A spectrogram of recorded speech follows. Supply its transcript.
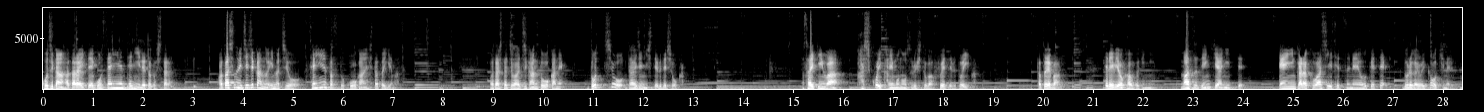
5時間働いて5000円手に入れたとしたら私の1時間の命を1000円札と交換したと言えます。私たちは時間とお金どっちを大事にしているでしょうか。最近は賢い買い物をする人が増えていると言います。例えばテレビを買う時にまず電気屋に行って店員から詳しい説明を受けてどれが良いかを決める。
